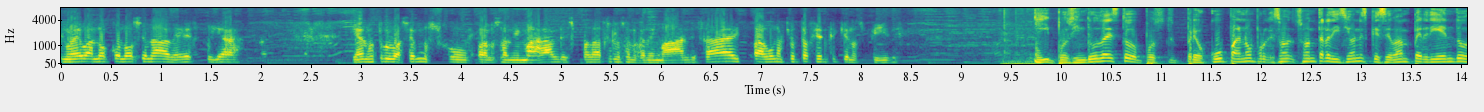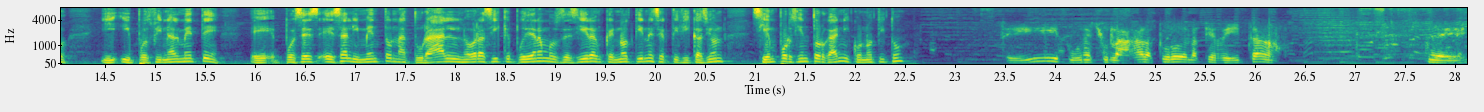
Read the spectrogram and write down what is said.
nueva no conoce nada de esto, ya ya nosotros lo hacemos como para los animales, para dárselos a los animales, hay para una que otra gente que nos pide. Y pues sin duda esto pues preocupa, ¿no? Porque son, son tradiciones que se van perdiendo y, y, pues finalmente eh, pues es, es alimento natural, ahora sí que pudiéramos decir, aunque no tiene certificación, 100% orgánico, ¿no, Tito? Sí, pura chulada, puro de la tierrita. Eh,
